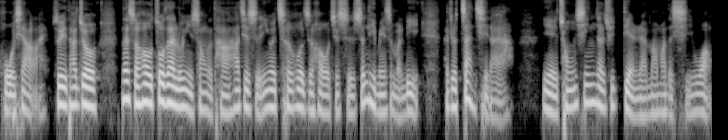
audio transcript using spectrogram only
活下来，所以他就那时候坐在轮椅上的他，他其实因为车祸之后，其实身体没什么力，他就站起来啊，也重新的去点燃妈妈的希望。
